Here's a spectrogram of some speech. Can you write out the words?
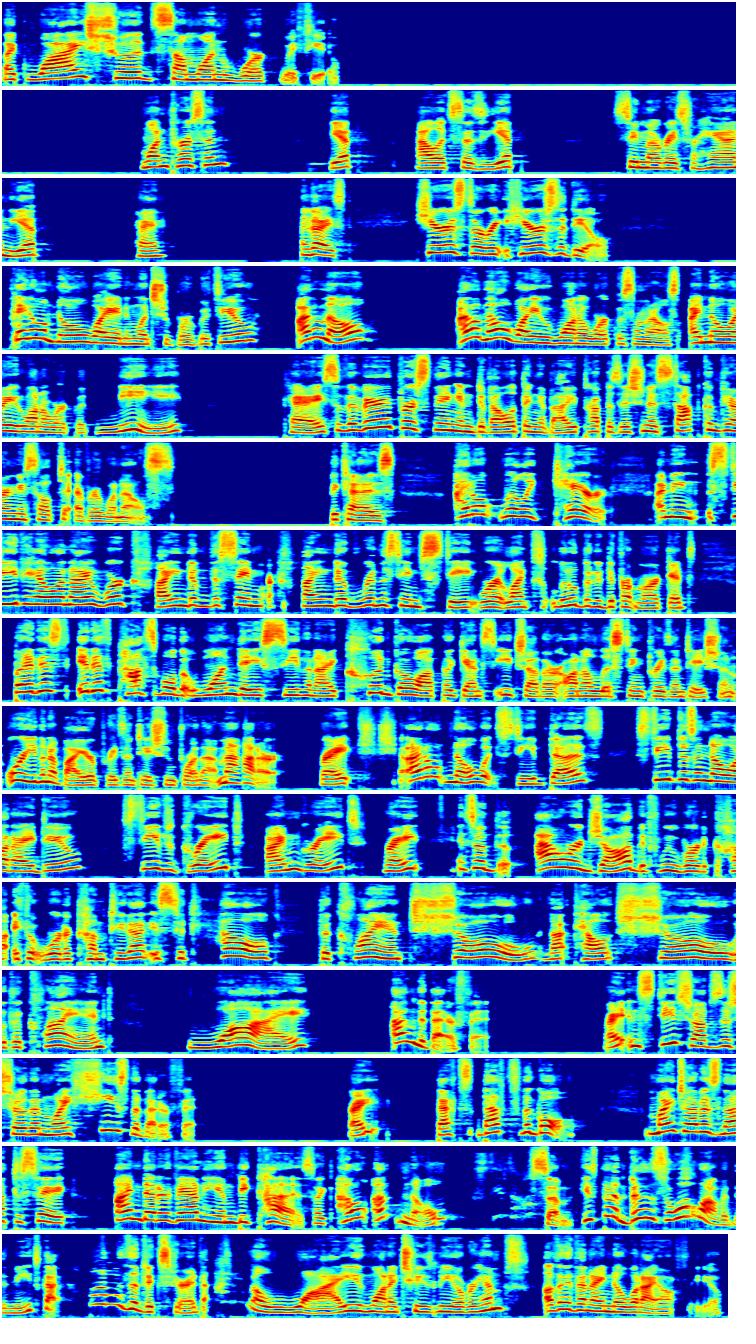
Like, why should someone work with you? One person? Yep. Alex says, yep. Sima raised her hand. Yep. Okay. And guys, here's the re- here's the deal. I don't know why anyone should work with you. I don't know. I don't know why you want to work with someone else. I know why you'd want to work with me. Okay. So the very first thing in developing a value proposition is stop comparing yourself to everyone else because I don't really care. I mean, Steve Hale and I, we're kind of the same, kind of, we're in the same state. We're like a little bit of different markets, but it is, it is possible that one day Steve and I could go up against each other on a listing presentation or even a buyer presentation for that matter. Right. And I don't know what Steve does. Steve doesn't know what I do. Steve's great. I'm great. Right. And so the, our job, if we were to, co- if it were to come to that is to tell the client, show, not tell, show the client why I'm the better fit. Right. And Steve's job is to show them why he's the better fit. Right. That's, that's the goal. My job is not to say, I'm better than him because like, I don't, I don't know. Awesome. He's been in business a lot longer than me. He's got tons of experience. I don't know why you'd want to choose me over him other than I know what I offer you.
